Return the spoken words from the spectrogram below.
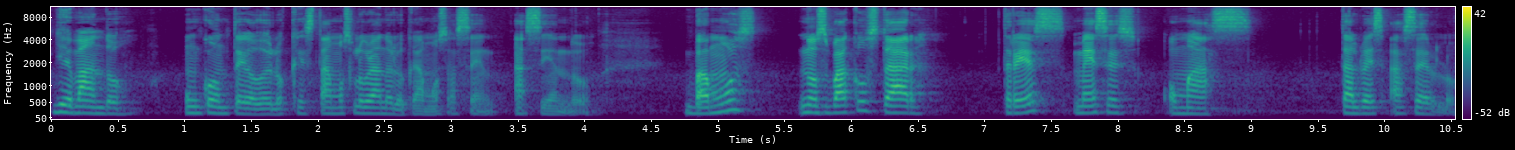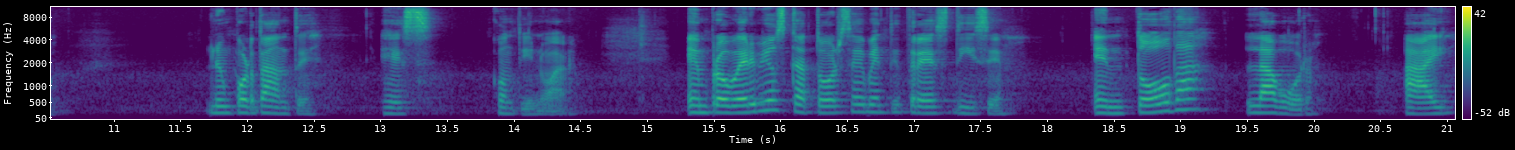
llevando un conteo de lo que estamos logrando, lo que vamos haciendo vamos, nos va a costar tres meses o más, tal vez hacerlo. Lo importante es continuar. En Proverbios 14, 23 dice, en toda labor hay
